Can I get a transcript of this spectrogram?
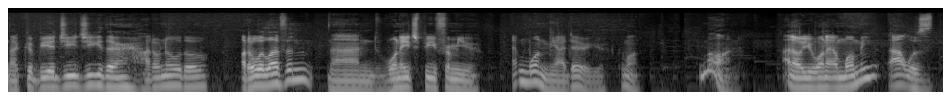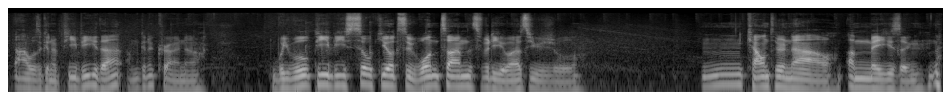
That could be a GG there. I don't know, though. Hado 11, and 1 HP from you. M1 me, I dare you. Come on. Come on. I know you want to M1 me. That was, I was going to PB that. I'm going to cry now. We will PB Silkyotsu one time this video, as usual. Mm, counter now. Amazing.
